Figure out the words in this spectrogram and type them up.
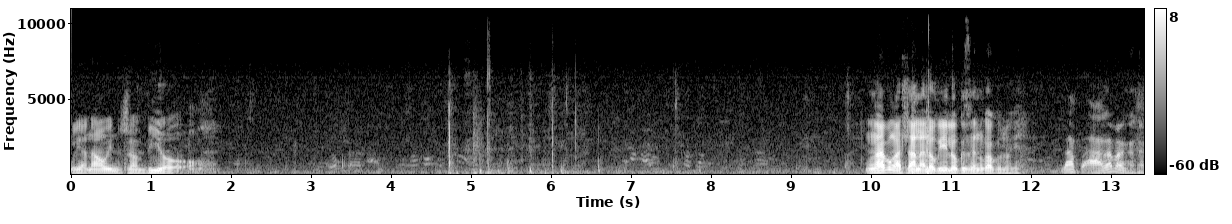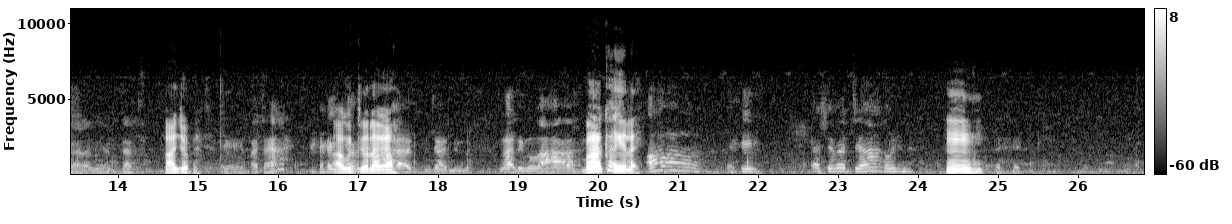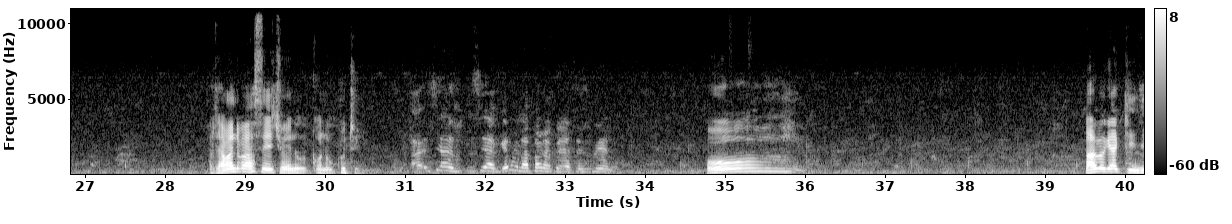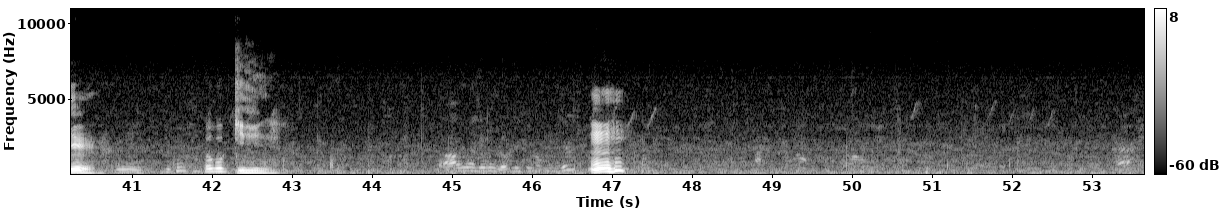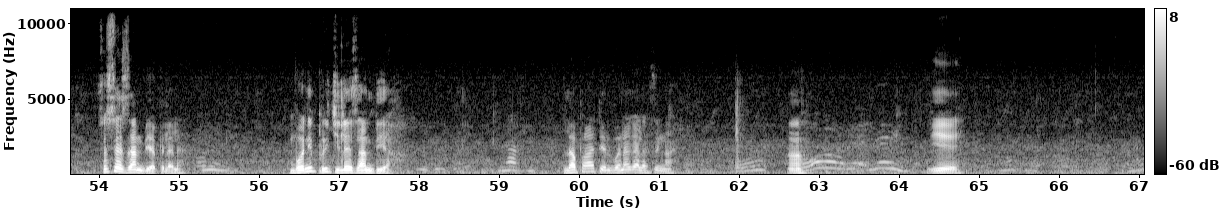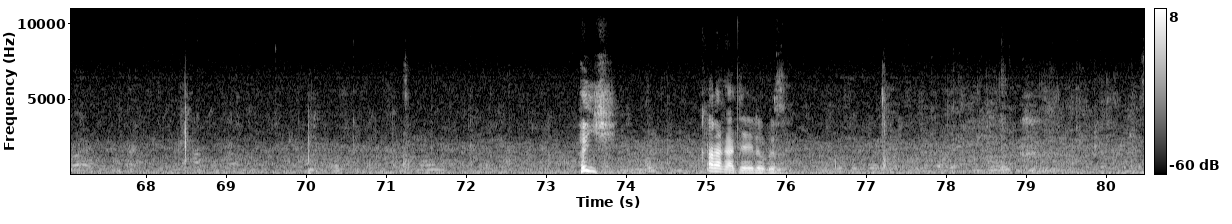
We are now in Zambia. Ngabe ungahlala lo kuyilokuzeni kwakho lo ke? Lapha akaba ngahlala ngiyakuthanda. Hanje phela. Eh, but ha. Akutholaka njani ngale ngoba ha. Bakhangela. Ah. Eh. Ashe bathi ha wena. Mhm. kuti abantu basecho haini kugona kuputwi siyagena laphana phela sesibuyela o ngabe kuyaginyeka okuginya mhm sesezambia phela la hmm. mbona ibhriji lezambia lapha kade libonakala singani oh. ah. oh, ye yeah. heyi kakakade lokuze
